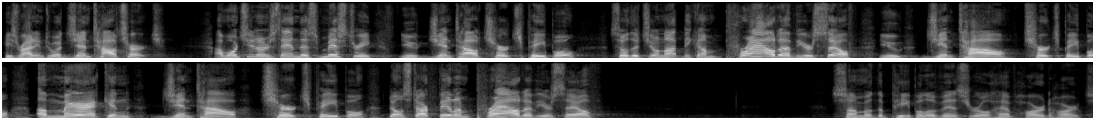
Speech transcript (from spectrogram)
He's writing to a Gentile church. I want you to understand this mystery, you Gentile church people, so that you'll not become proud of yourself, you Gentile church people, American Gentile church people. Don't start feeling proud of yourself. Some of the people of Israel have hard hearts,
